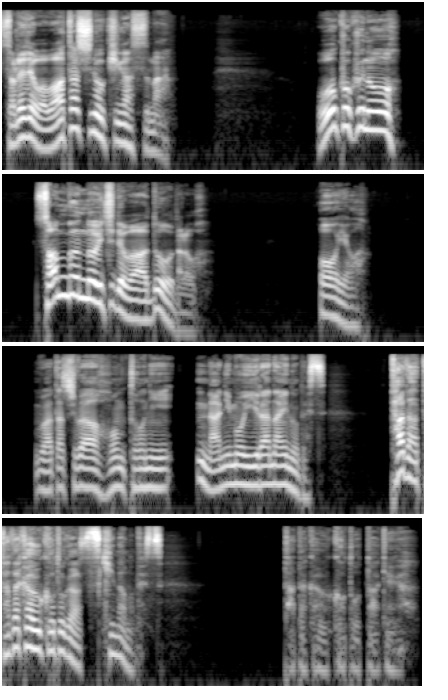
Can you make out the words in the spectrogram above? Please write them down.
それでは私の気が済まん。王国の3分の1ではどうだろう王よ。私は本当に何もいらないのです。ただ戦うことが好きなのです。戦うことだけが。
